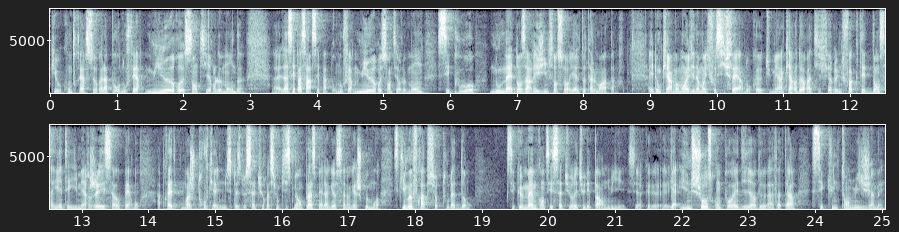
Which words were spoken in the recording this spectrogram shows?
qui au contraire serait là pour nous faire mieux ressentir le monde. Euh, là, c'est pas ça, c'est pas pour nous faire mieux ressentir le monde, c'est pour nous mettre dans un régime sensoriel totalement à part. Et donc, a un moment, évidemment, il faut s'y faire. Donc, euh, tu mets un quart d'heure à t'y faire. Une fois que t'es dedans, ça y est, t'es immergé et ça opère. Bon, après, moi, je trouve qu'il y a une espèce de saturation qui se met en place, mais à la rigueur, ça n'engage que moi. Ce qui me frappe surtout là-dedans, c'est que même quand tu es saturé, tu n'es pas ennuyé. C'est-à-dire qu'il y a une chose qu'on pourrait dire de Avatar, c'est que tu ne t'ennuies jamais.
